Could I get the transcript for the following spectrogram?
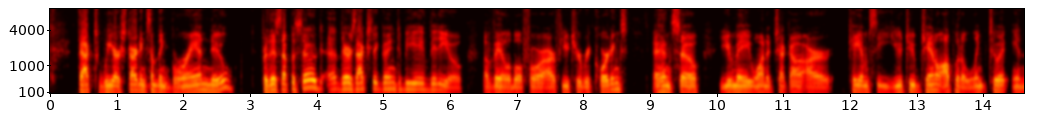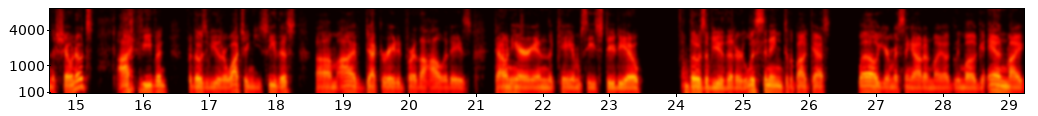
In fact, we are starting something brand new for this episode. Uh, there's actually going to be a video available for our future recordings. And so you may want to check out our KMC YouTube channel. I'll put a link to it in the show notes. I've even, for those of you that are watching, you see this. Um, I've decorated for the holidays down here in the KMC studio. Those of you that are listening to the podcast, well, you're missing out on my ugly mug and my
